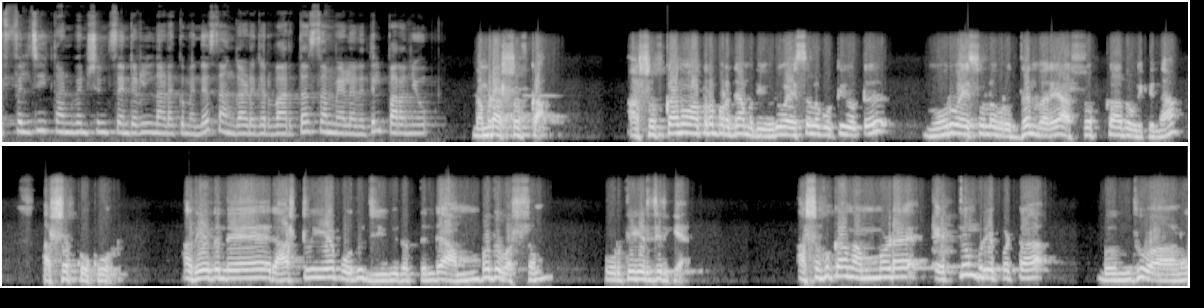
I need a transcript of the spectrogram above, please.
F L G convention സെന്ററിൽ നടക്കുമെന്ന് സംഘാടകർ വാർത്താ സമ്മേളനത്തിൽ പറഞ്ഞു. നമ്മുടെ അഷ്റഫ് അഷ്റഫ് ഖാൻ മാത്രം പറഞ്ഞാൽ മതി. ഒരു വയസ്സുള്ള കുട്ടി തൊട്ട് നൂറ് വയസ്സുള്ള വൃദ്ധൻ വരെ അഷ്റഫ് ഖാൻ വിളിക്കുന്ന അഷ്റഫ് കുക്കൂർ. അദ്ദേഹത്തിന്റെ രാഷ്ട്രീയ പൊതുജീവിതത്തിന്റെ അമ്പത് വർഷം പൂർത്തീകരിച്ചിരിക്കുകയാണ് അഷ്റഫ് ഖാൻ നമ്മുടെ ഏറ്റവും പ്രിയപ്പെട്ട ബന്ധുവാണ്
